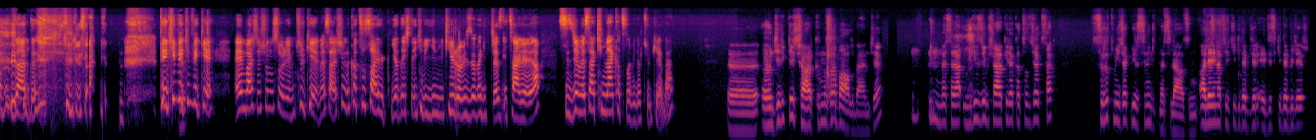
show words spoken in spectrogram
Ama güzeldi. güzeldi. Peki peki peki. En başta şunu sorayım. Türkiye mesela şimdi katılsaydık ya da işte 2022 Eurovision'a gideceğiz İtalya'ya. Sizce mesela kimler katılabilir Türkiye'den? Ee, öncelikle şarkımıza bağlı bence. Mesela İngilizce bir şarkıyla katılacaksak sırıtmayacak birisinin gitmesi lazım. Aleyna Tilki gidebilir, Edis gidebilir.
